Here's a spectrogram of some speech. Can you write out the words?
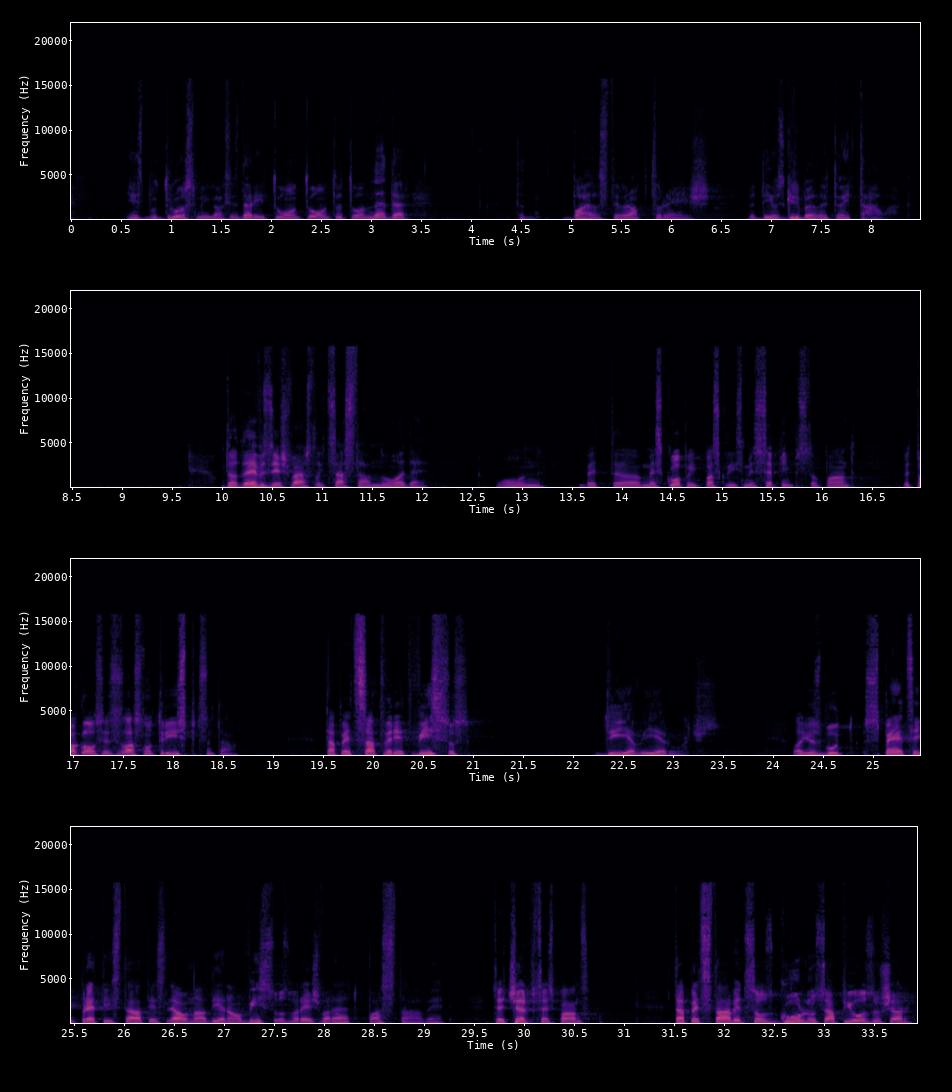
ja es būtu drosmīgāks, es darītu to un to, un tu to nedari, tad bailes tev ir apturējušas bet Dievs gribēja, lai tu ej tālāk. Un tad Eveziešu vēstulīte sastāv nodeļa. Un, bet, uh, mēs kopīgi paskatīsimies 17. pāntu, bet paklausieties, es lasu no 13. Tāpēc satveriet visus Dieva ieročus, lai jūs būtu spēcīgi pretī stāties ļaunā dienā un visu uzvarējuši varētu pastāvēt. Te 14. pāns. Tāpēc stāviet savus gurnus apjozuši ar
